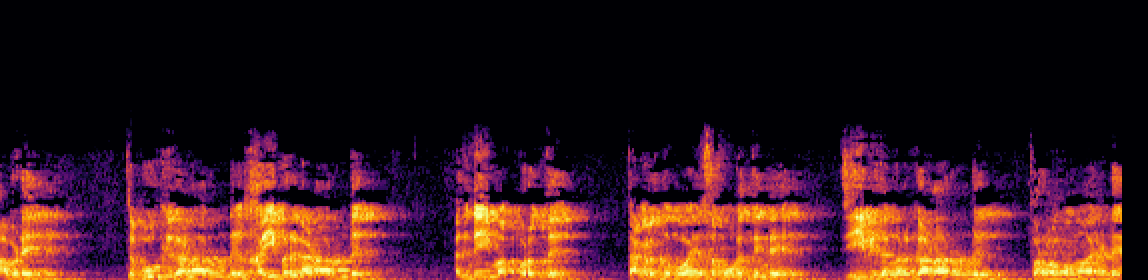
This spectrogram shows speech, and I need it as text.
അവിടെ തബൂക്ക് കാണാറുണ്ട് ഹൈബർ കാണാറുണ്ട്. അതിന്റെയും അപ്പുറത്ത് തകർന്നു പോയ സമൂഹത്തിന്റെ ജീവിതങ്ങൾ കാണാറുണ്ട്. ഫറോവമാരുടെ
